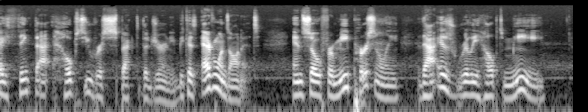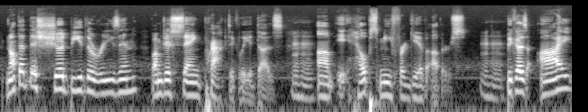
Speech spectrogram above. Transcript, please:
I think that helps you respect the journey because everyone's on it. And so for me personally, that has really helped me not that this should be the reason, but I'm just saying practically it does. Um, it helps me forgive others because I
